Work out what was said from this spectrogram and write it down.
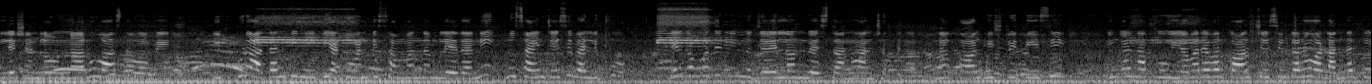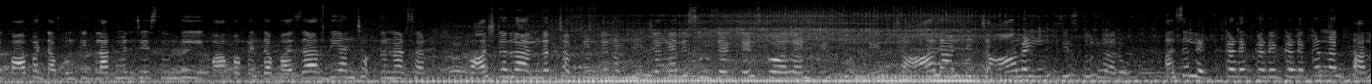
రిలేషన్లో ఉన్నారు వాస్తవమే. ఇప్పుడు అతనికి నీకు ఎటువంటి సంబంధం లేదని నువ్వు సైన్ చేసి వెళ్ళిపో. లేకపోతే నిన్ను జైల్లో వేస్తాను అని చెప్పినారు. నా కాల్ హిస్టరీ తీసి ఇంకా నాకు ఎవరెవరు కాల్స్ చేసింటారో వాళ్ళందరికీ పాప డబ్బులకి బ్లాక్మెయిల్ చేస్తుంది పాప పెద్ద బజార్ది అని చెప్తున్నారు సార్. హాస్టల్లో అందరు చెప్తుంటే చేసుకోవాలనిపిస్తుంది. చాలా అంటే చాలా హింసిస్తున్నారు. అసలు ఎక్కడెక్కడెక్కడెక్కడ నాకు తల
